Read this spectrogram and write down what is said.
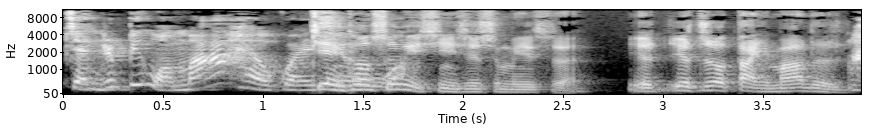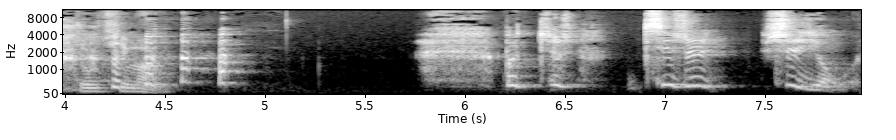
简直比我妈还要关心健康生理信息什么意思？要要知道大姨妈的周期吗？不，就是其实是有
